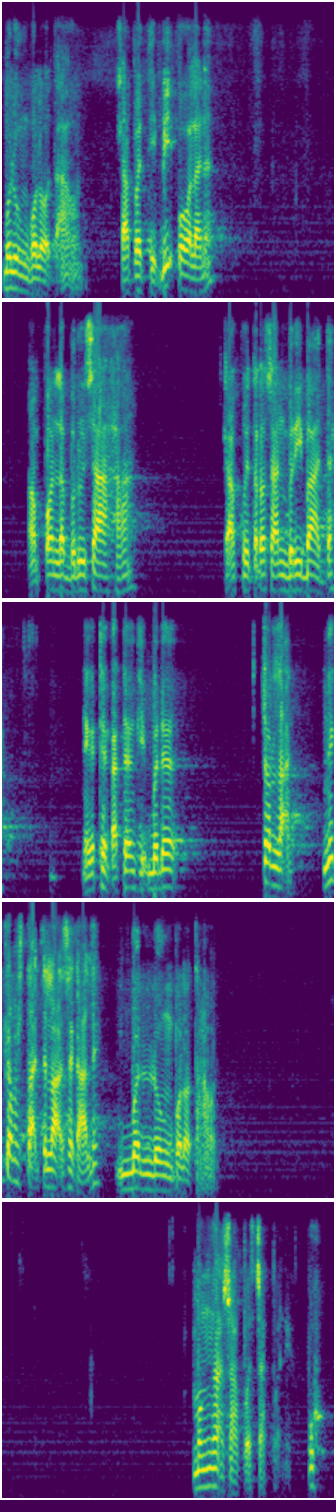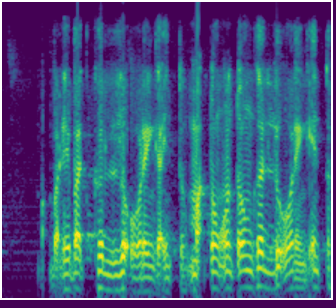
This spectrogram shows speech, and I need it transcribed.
belum puluh tahun. Sahabat tibi pola na ampunlah berusaha. Aku terusan beribadah ni kadang-kadang kita benda celak. Ni kan tak celak sekali. Belum puluh tahun. Mengak siapa-siapa ni. Puh. Mak buat hebat geluk orang kat itu. Mak tong-tong geluk orang kat itu.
